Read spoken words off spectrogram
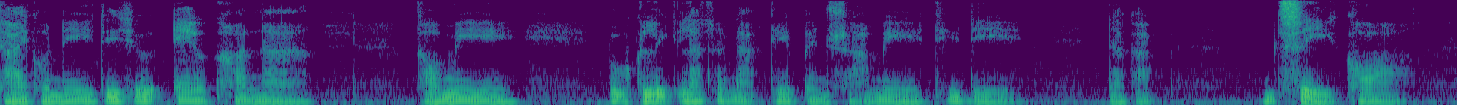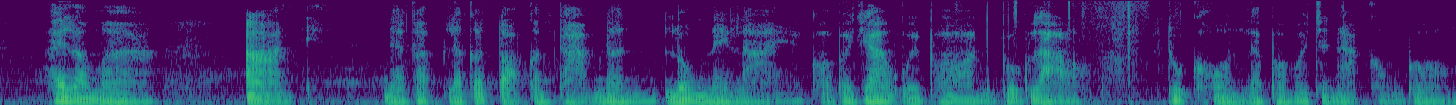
ชายคนนี้ที่ชื่อเอลคานา เขามี บุคลิกลักษณะที่เป็นสามีที่ดีนะครับสี่ข้อให้เรามาอ่านนะครับ แล้วก็ตอบคำถามนั้นลงในไลน์ขอพระเจ้าอวยพรพวกเราทุกคนและพระวจนะของพระองค์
